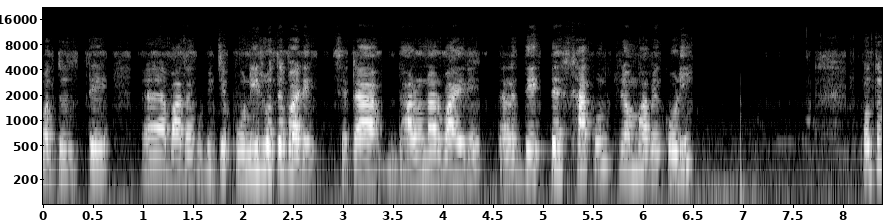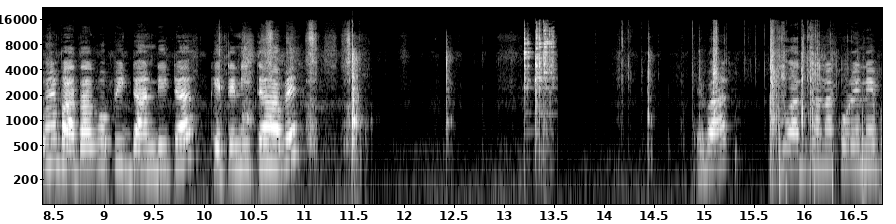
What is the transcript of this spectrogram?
পদ্ধতিতে বাঁধাকপির যে পনির হতে পারে, সেটা ধারণার বাইরে। তাহলে দেখতে থাকুন কিরমভাবে করি। প্রথমে বাঁধাকপির ডান্ডিটা কেটে নিতে হবে। এবার দু আধখানা করে নেব।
